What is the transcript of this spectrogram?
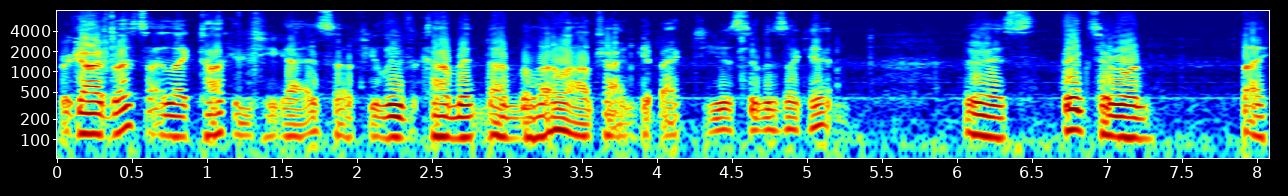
Regardless, I like talking to you guys, so if you leave a comment down below, I'll try and get back to you as soon as I can. Anyways, thanks everyone. Bye.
